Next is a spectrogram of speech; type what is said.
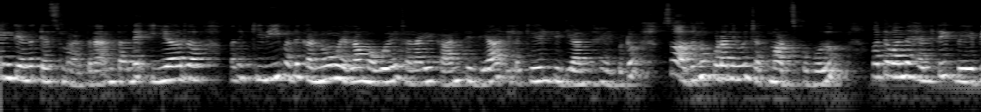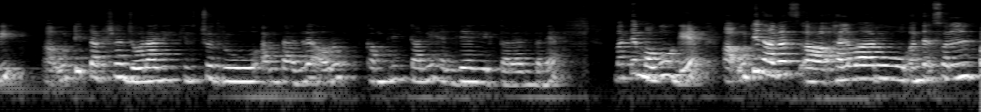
ಎನ್ ಟಿ ಅಂತ ಟೆಸ್ಟ್ ಮಾಡ್ತಾರೆ. ಅಂತಂದರೆ ಇಯರ್ ಮತ್ತು ಕಿವಿ, ಮತ್ತು ಕಣ್ಣು, ಎಲ್ಲ ಮಗುವಿಗೆ ಚೆನ್ನಾಗಿ ಕಾಣ್ತಿದ್ಯಾ? ಇಲ್ಲ ಕೇಳ್ತಿದ್ಯಾ ಅಂತ ಹೇಳ್ಬಿಟ್ಟು. ಸೊ ಅದನ್ನು ಕೂಡ ನೀವು ಚೆಕ್ ಮಾಡಿಸ್ಕೋಬೋದು. ಮತ್ತು ಒಂದು ಹೆಲ್ತಿ ಬೇಬಿ ಹುಟ್ಟಿದ ತಕ್ಷಣ ಜೋರಾಗಿ ಕಿರ್ಚಿದ್ರು ಅಂತ ಅಂದರೆ ಅವರು ಕಂಪ್ಲೀಟಾಗಿ ಹೆಲ್ದಿಯಾಗಿ ಇರ್ತಾರೆ ಅಂತಲೇ ಮತ್ತು ಮಗುಗೆ ಹುಟ್ಟಿದಾಗ ಹಲವಾರು, ಅಂದರೆ ಸ್ವಲ್ಪ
